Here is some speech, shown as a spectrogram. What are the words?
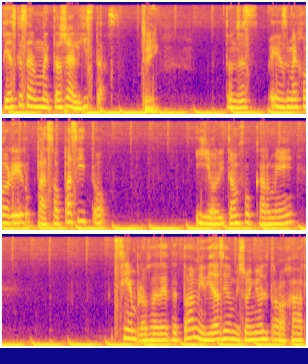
tienes que ser metas realistas. Sí. Entonces, es mejor ir paso a pasito y ahorita enfocarme siempre, o sea, de, toda mi vida ha sido mi sueño el trabajar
